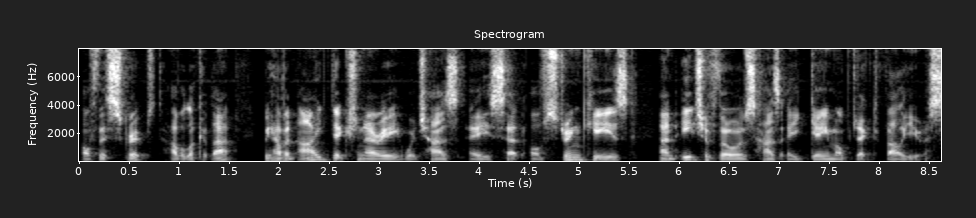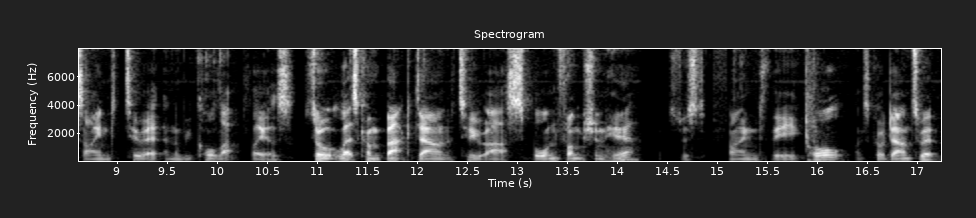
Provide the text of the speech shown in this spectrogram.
of this script to have a look at that. We have an i dictionary, which has a set of string keys, and each of those has a game object value assigned to it, and then we call that players. So let's come back down to our spawn function here. Let's just find the call. Let's go down to it.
